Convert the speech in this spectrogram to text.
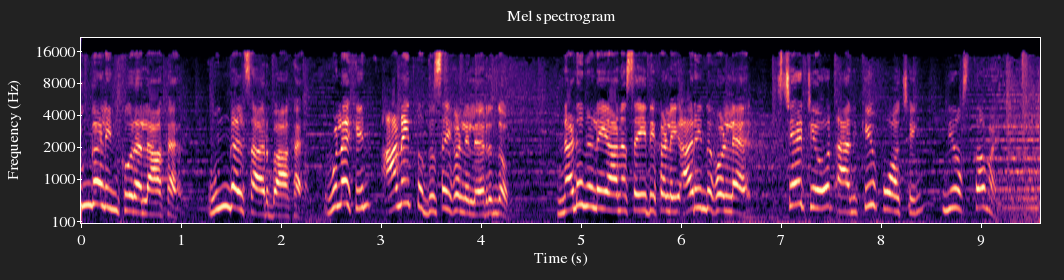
உங்களின் குரலாக உங்கள் சார்பாக உலகின் அனைத்து திசைகளிலிருந்தும் நடுநிலையான செய்திகளை அறிந்து கொள்ள Stay tuned and keep watching News Tamil.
